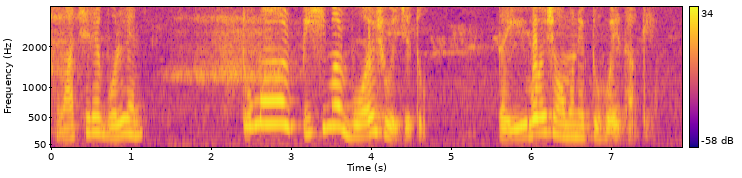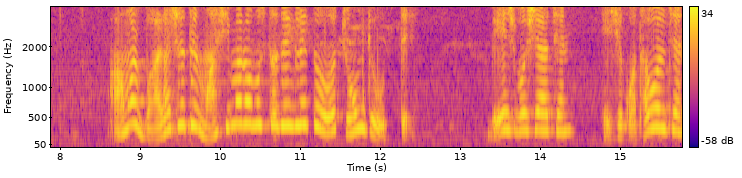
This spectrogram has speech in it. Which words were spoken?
ধোঁয়া ছেড়ে বললেন, তোমার পিসিমার বয়স হয়েছে তো তাই এই বয়সে অমন একটু হয়ে থাকে। আমার বারাসাতের মাসিমার অবস্থা দেখলে তো চমকে উঠতে। বেশ বসে আছেন, হেসে কথা বলছেন।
